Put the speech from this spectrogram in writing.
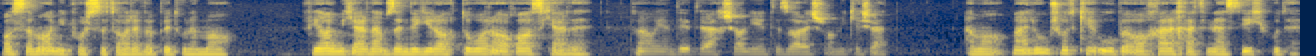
آسمانی پرستاره و بدون ماه خیال می‌کردم زندگی را دوباره آغاز کرده و آینده درخشانی انتظارش را می‌کشد. اما معلوم شد که او به آخر خط نزدیک بوده.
